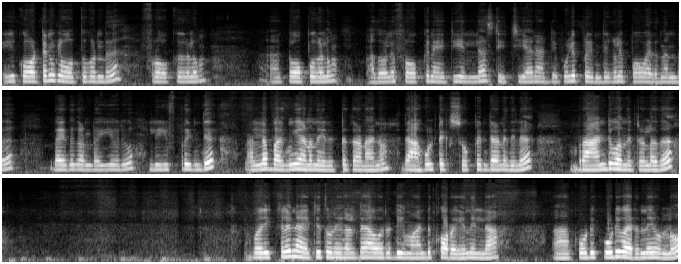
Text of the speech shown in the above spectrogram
ഈ കോട്ടൺ ക്ലോത്ത് കൊണ്ട് ഫ്രോക്കുകളും ടോപ്പുകളും അതുപോലെ ഫ്രോക്ക് നൈറ്റി എല്ലാം സ്റ്റിച്ച് ചെയ്യാൻ അടിപൊളി പ്രിന്റുകൾ ഇപ്പോൾ വരുന്നുണ്ട്. അതായത് കണ്ടോ ഈ ഒരു ലീഫ് പ്രിന്റ് നല്ല ഭംഗിയാണ് നേരിട്ട് കാണാനും. രാഹുൽ ടെക്സ്റ്റോ പ്രിന്റാണ് ഇതിൽ ബ്രാൻഡ് വന്നിട്ടുള്ളത്. ഒരിക്കലും നൈറ്റി തുണികളുടെ ആ ഒരു ഡിമാൻഡ് കുറയുന്നില്ല. കൂടി കൂടി വരുന്നേ ഉള്ളൂ.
